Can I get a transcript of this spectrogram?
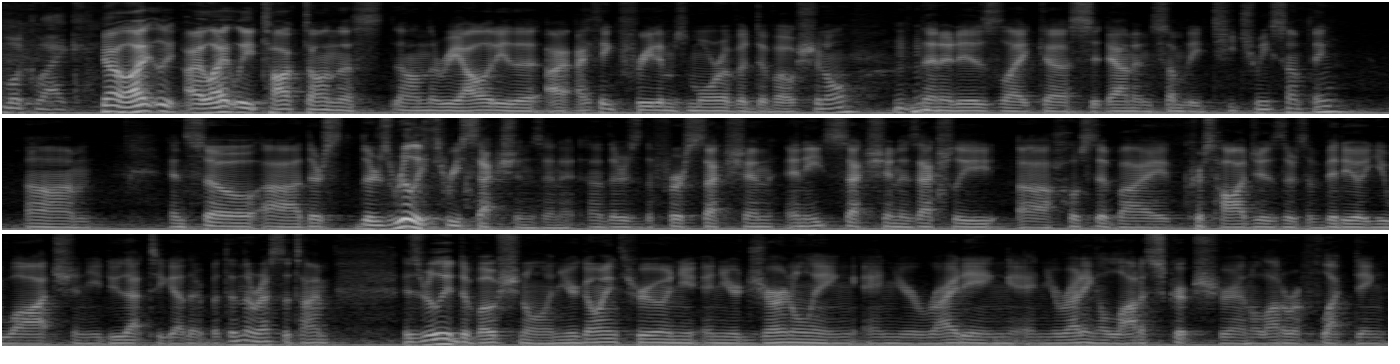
look like? Yeah, I lightly, I lightly talked on this on the reality that I, I think freedom's more of a devotional than it is like uh, sit down and somebody teach me something. Um, and so uh, there's there's really three sections in it. Uh, there's the first section, and each section is actually uh, hosted by Chris Hodges. There's a video you watch, and you do that together. But then the rest of the time is really devotional, and you're going through and, you, and you're journaling and you're writing and you're writing a lot of scripture and a lot of reflecting.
